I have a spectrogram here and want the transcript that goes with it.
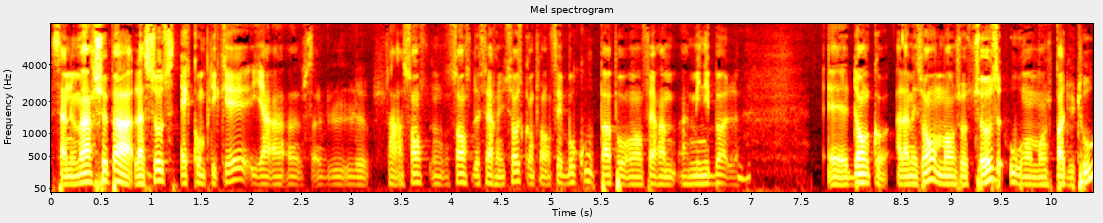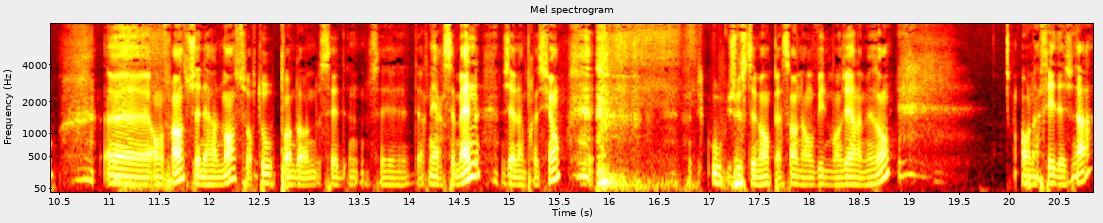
ça ne marche pas. La sauce est compliquée. Il y a ça, a sens, sens de faire une sauce quand on en fait beaucoup, pas pour en faire un, un mini bol. Donc à la maison on mange autre chose ou on mange pas du tout. Euh, en France généralement, surtout pendant ces, dernières semaines, j'ai l'impression, où justement personne n'a envie de manger à la maison. On l'a fait déjà.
